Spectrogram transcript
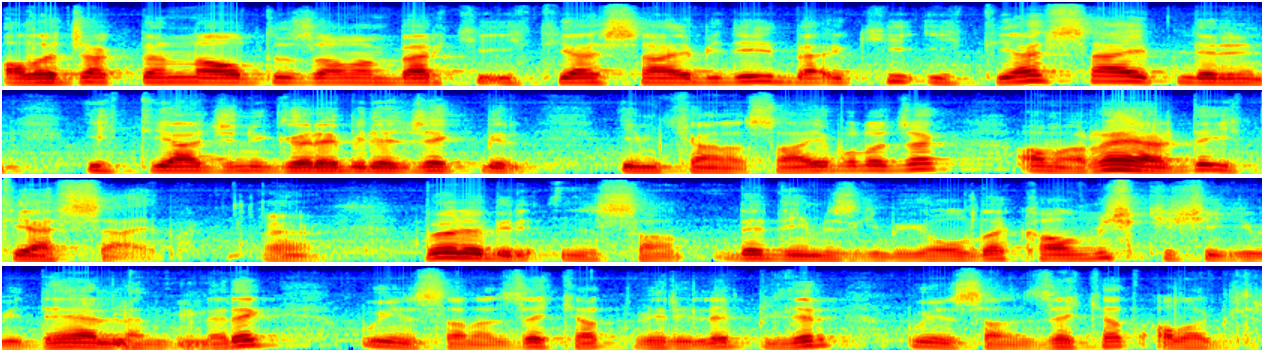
Alacaklarını aldığı zaman belki ihtiyaç sahibi değil, belki ihtiyaç sahiplerin ihtiyacını görebilecek bir imkana sahip olacak ama realde ihtiyaç sahibi. Evet. Böyle bir insan dediğimiz gibi yolda kalmış kişi gibi değerlendirilerek bu insana zekat verilebilir. Bu insan zekat alabilir.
